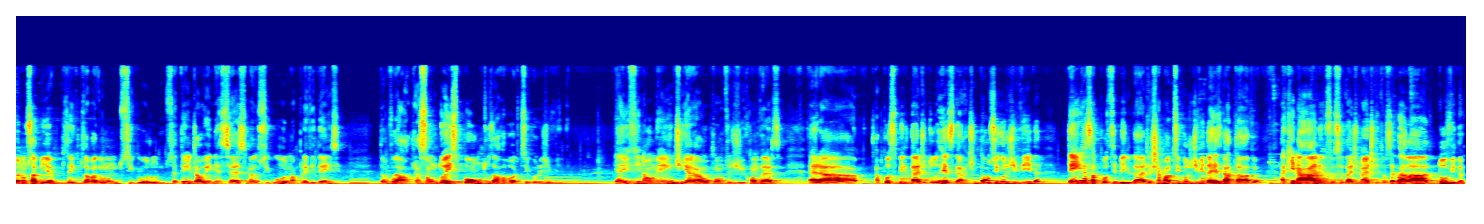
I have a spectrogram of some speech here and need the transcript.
eu não sabia. Pensei que precisava de um seguro. Você tem já o INSS, mas um seguro, uma previdência. Então foi, ó, já são dois pontos a favor do seguro de vida. E aí, finalmente, era o ponto de conversa, era a possibilidade do resgate. Então, o seguro de vida tem essa possibilidade, é chamado seguro de vida resgatável. Aqui na Allianz Sociedade Médica, então você vai lá, dúvida,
